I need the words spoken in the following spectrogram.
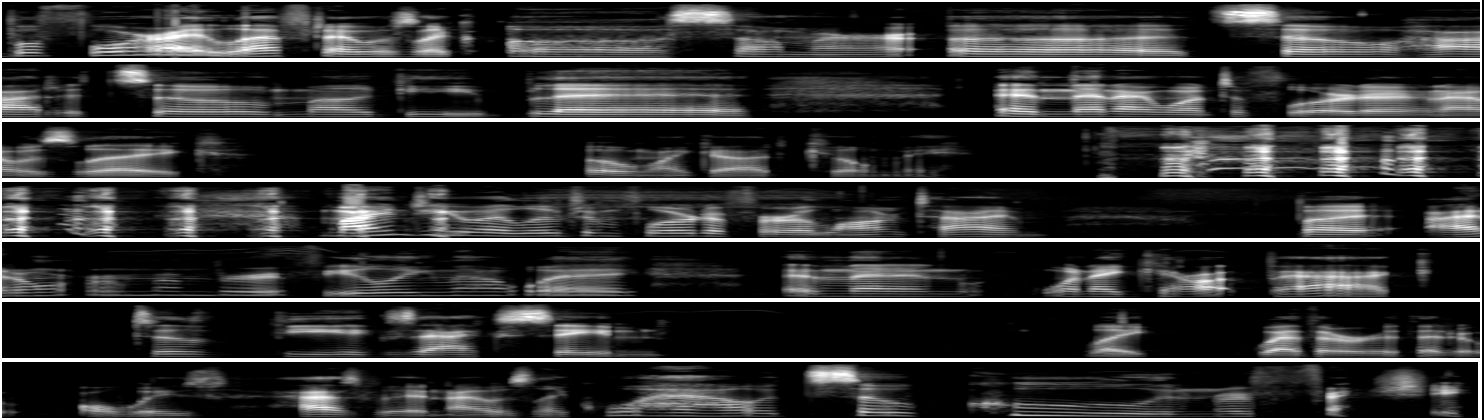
before I left, I was like, "Oh, summer. Uh, it's so hot. It's so muggy. Blah." And then I went to Florida, and I was like, "Oh my God, kill me." Mind you, I lived in Florida for a long time, but I don't remember it feeling that way. And then when I got back to the exact same like weather that it always has been, I was like, "Wow, it's so cool and refreshing."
